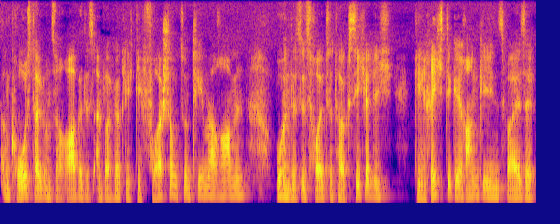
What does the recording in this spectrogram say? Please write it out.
Ein Großteil unserer Arbeit ist einfach wirklich die Forschung zum Thema Rahmen. Und es ist heutzutage sicherlich die richtige Herangehensweise,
